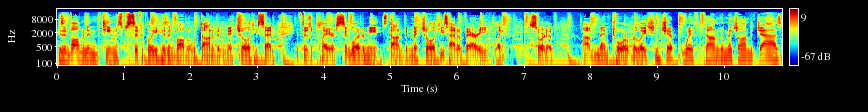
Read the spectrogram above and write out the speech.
his involvement in the team, and specifically his involvement with Donovan Mitchell. He said, If there's a player similar to me, it's Donovan Mitchell. He's had a very like sort of uh, mentor relationship with Donovan Mitchell on the Jazz.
